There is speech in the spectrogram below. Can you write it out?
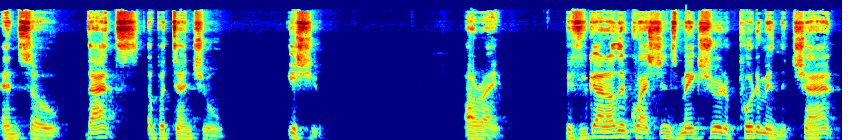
And so that's a potential issue. All right. If you've got other questions, make sure to put them in the chat.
